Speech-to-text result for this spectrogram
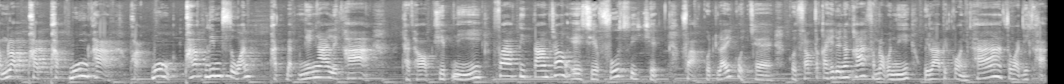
สำหรับผัดผักบุ้งค่ะ ผักบุ้งผักริมสวน ผัดแบบง่าย ๆเลยค่ะ ถ้าชอบคลิปนี้ ฝากติดตามช่อง Asia Food Secret ฝากกดไลค์ กดแชร์ กด subscribe ให้ด้วยนะคะสำหรับวันนี้เวลาไปก่อนค่ะ สวัสดีค่ะ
